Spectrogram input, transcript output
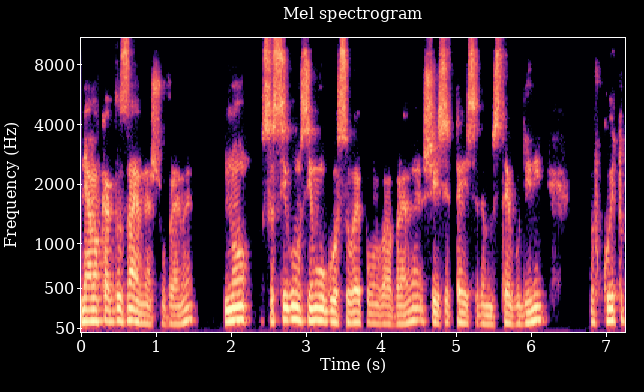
няма как да знаем нещо време, но със сигурност имало гласове по това време, 60-те и 70-те години, в които,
